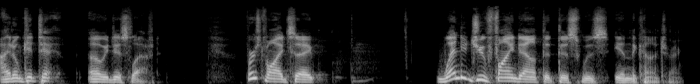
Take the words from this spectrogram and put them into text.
I don't get to, oh, he just left. First of all, I'd say, when did you find out that this was in the contract?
